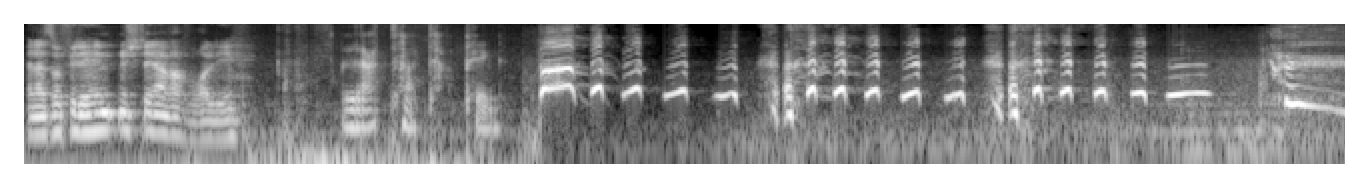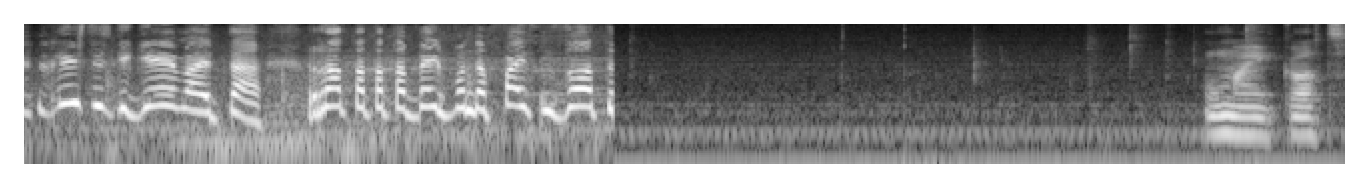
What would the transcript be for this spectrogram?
Wenn da so viele hinten stehen, einfach Volley. Ratatapeng. Richtig gegeben, Alter. Ratatatabeng von der feinsten Sorte. Oh mein Gott.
